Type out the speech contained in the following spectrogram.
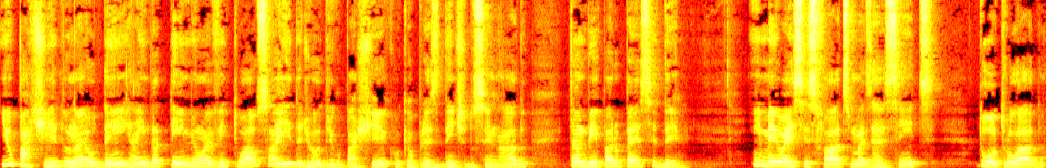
E o partido, né, o DEM, ainda teme uma eventual saída de Rodrigo Pacheco, que é o presidente do Senado, também para o PSD. Em meio a esses fatos mais recentes, do outro lado,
